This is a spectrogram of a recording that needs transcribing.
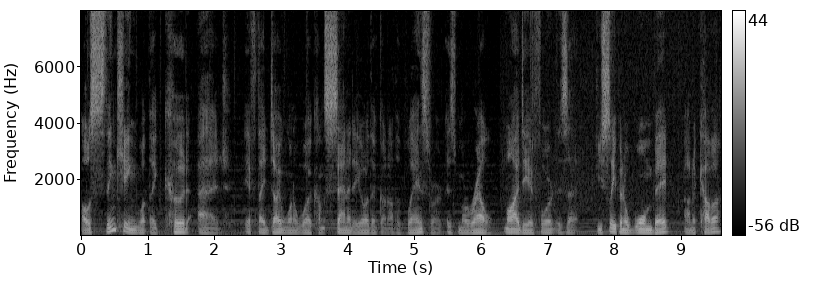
I was thinking what they could add if they don't want to work on sanity or they've got other plans for it is morale. My idea for it is that if you sleep in a warm bed under cover,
